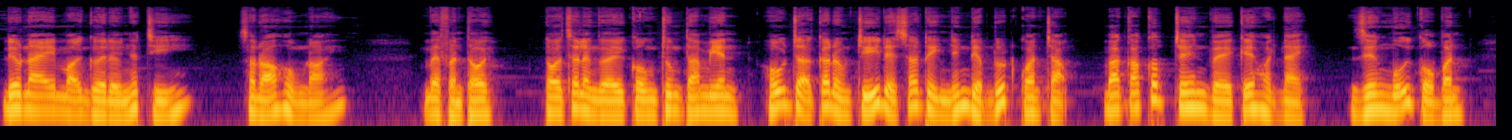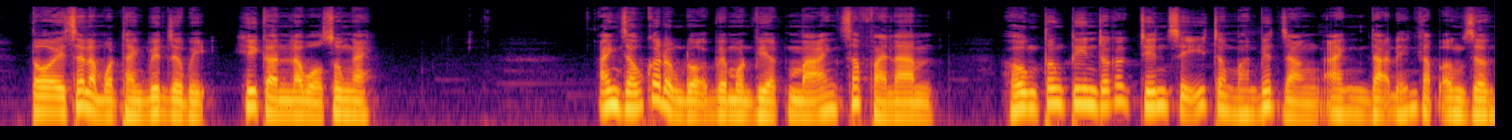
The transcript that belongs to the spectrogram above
điều này mọi người đều nhất trí. Sau đó Hùng nói, về phần tôi, tôi sẽ là người cùng Trung tá Miên hỗ trợ các đồng chí để xác định những điểm nút quan trọng, báo cáo cấp trên về kế hoạch này, riêng mũi cổ vân Tôi sẽ là một thành viên dự bị, khi cần là bổ sung ngay. Anh giấu các đồng đội về một việc mà anh sắp phải làm. Hùng thông tin cho các chiến sĩ trong ban biết rằng anh đã đến gặp ông Dương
